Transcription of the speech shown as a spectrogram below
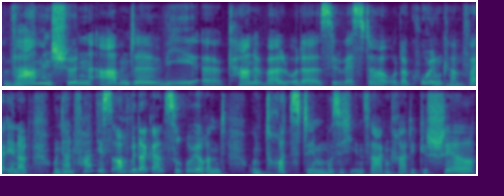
warmen, schönen Abende wie äh, Karneval oder Silvester oder Kuhlenkampf mhm. erinnert. Und dann fand ich es auch wieder ganz rührend. Und trotzdem muss ich Ihnen sagen, gerade Geschirr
